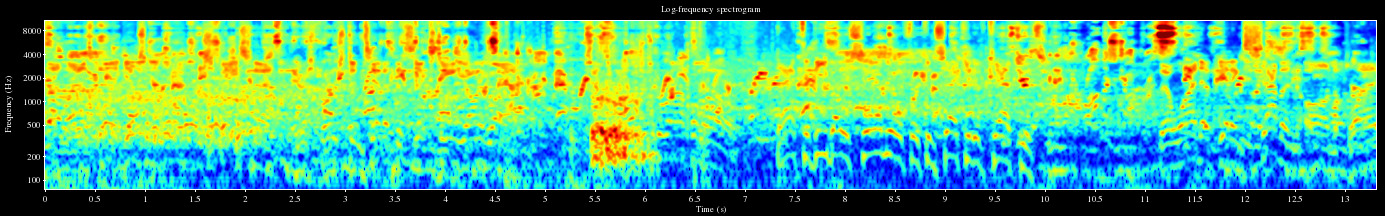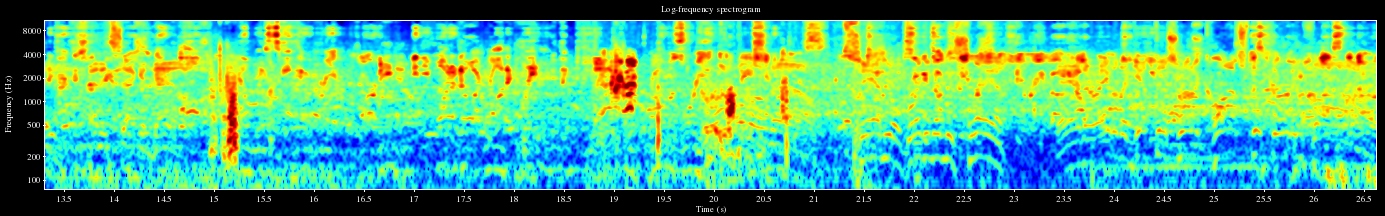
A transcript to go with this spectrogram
That last play gives him a little space now. Here's first and 10 at the 16-yard line. To throw is Garoppolo. Back to Deebo Samuel for consecutive catches. They'll wind up getting seven on the play, and it's second down. only seen him reincarnated. And you want to know, ironically, the key to Rama's reincarnation Samuel bringing in the slant. And they're get this one across the 35.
